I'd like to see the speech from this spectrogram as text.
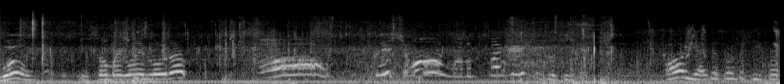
Whoa. You saw my line load up? Oh! Fish on, motherfucker! Oh, yeah, this one's a keeper.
